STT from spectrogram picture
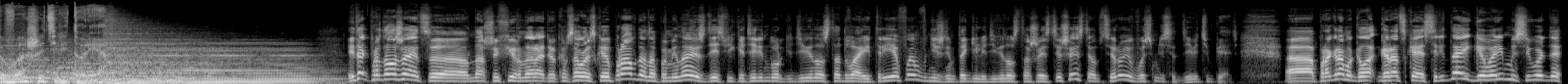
Ваша территория. Итак, продолжается наш эфир на радио «Комсомольская правда». Напоминаю, здесь в Екатеринбурге 92,3 FM, эм, в Нижнем Тагиле 96,6, а в Серове 89,5. А, программа «Городская среда», и говорим мы сегодня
